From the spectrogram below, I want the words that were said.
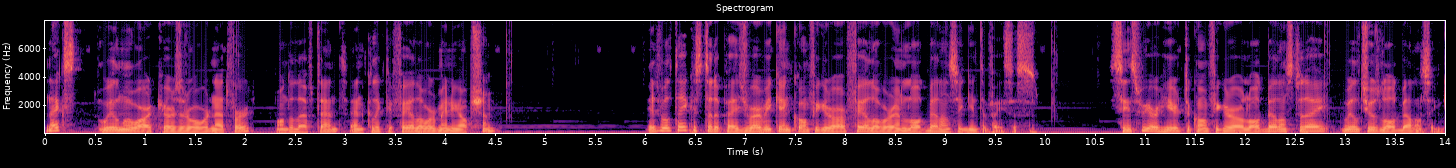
Next, we'll move our cursor over network on the left hand and click the failover menu option. It will take us to the page where we can configure our failover and load balancing interfaces. Since we are here to configure our load balance today, we'll choose load balancing.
